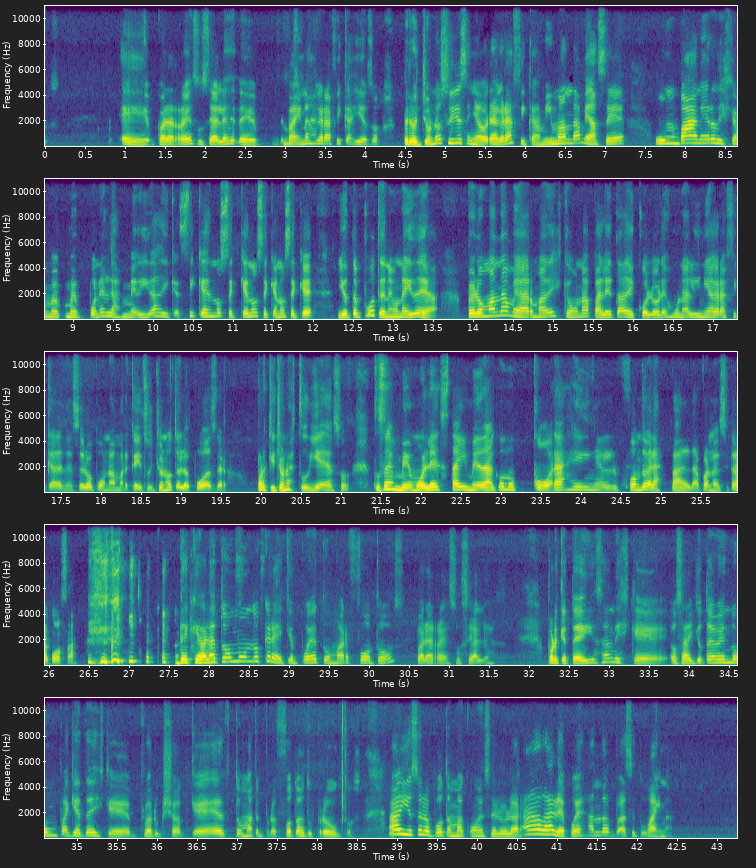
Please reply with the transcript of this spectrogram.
eh, para redes sociales de vainas gráficas y eso, pero yo no soy diseñadora gráfica. A mí mándame a hacer un banner, dije, me, me pones las medidas y que sí, que es no sé qué, no sé qué, no sé qué, yo te puedo tener una idea. Pero mándame arma, que una paleta de colores, una línea gráfica desde cero por una marca y eso yo no te lo puedo hacer porque yo no estudié eso. Entonces me molesta y me da como coraje en el fondo de la espalda, para no decir otra cosa. de que ahora todo el mundo cree que puede tomar fotos para redes sociales porque te dicen, que, o sea, yo te vendo un paquete de que product shot, que es tomate fotos de tus productos. Ah, yo se lo puedo tomar con el celular. Ah, dale, pues anda, hace tu vaina.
